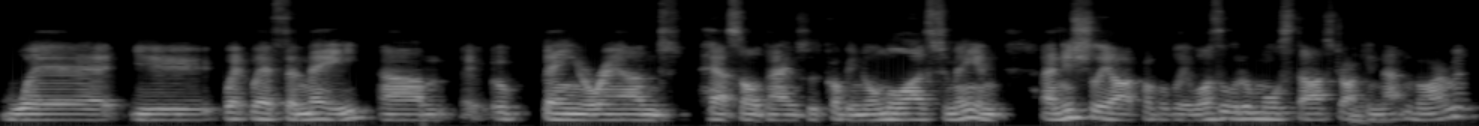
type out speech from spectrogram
where you where, where for me um, being around household names was probably normalised for me. And initially, I probably was a little more starstruck in that environment.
